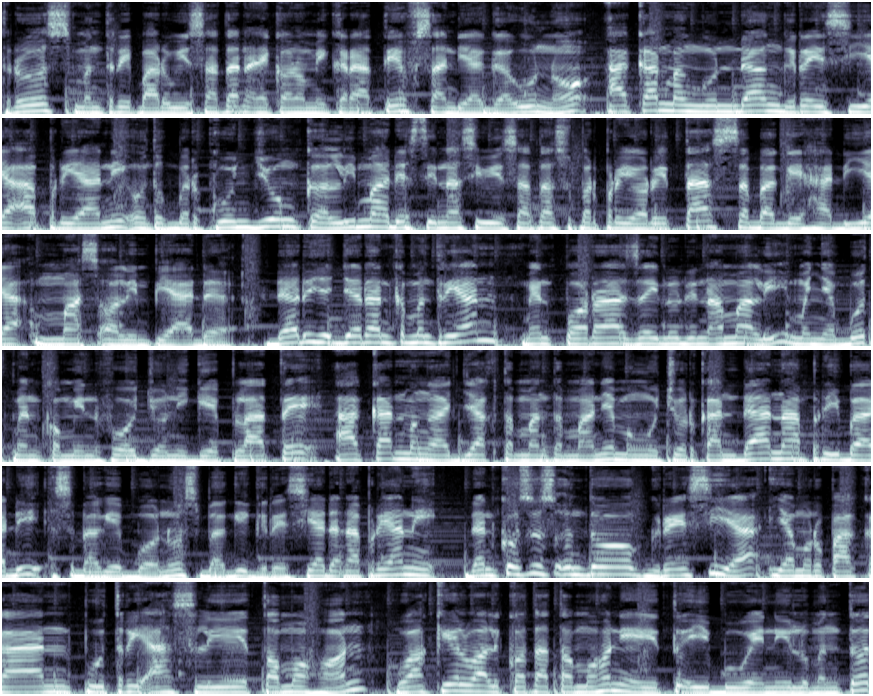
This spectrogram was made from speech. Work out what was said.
Terus Menteri Pariwisata dan Ekonomi Kreatif Sandiaga Uno akan mengundang Gracia Apriani untuk berkunjung ke 5 destinasi wisata super prioritas sebagai hadiah emas Olimpiade. Dari jajaran kementerian, Menpora Zainuddin Amali menyebut Menkominfo Johnny G. Plate akan mengajak teman-temannya mengucurkan dana pribadi sebagai bonus bagi Gracia dan Apriani. Dan khusus untuk Gracia yang merupakan putri asli Tomohon, wakil Wali Kota Tomohon yaitu Ibu Weni Lumentut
